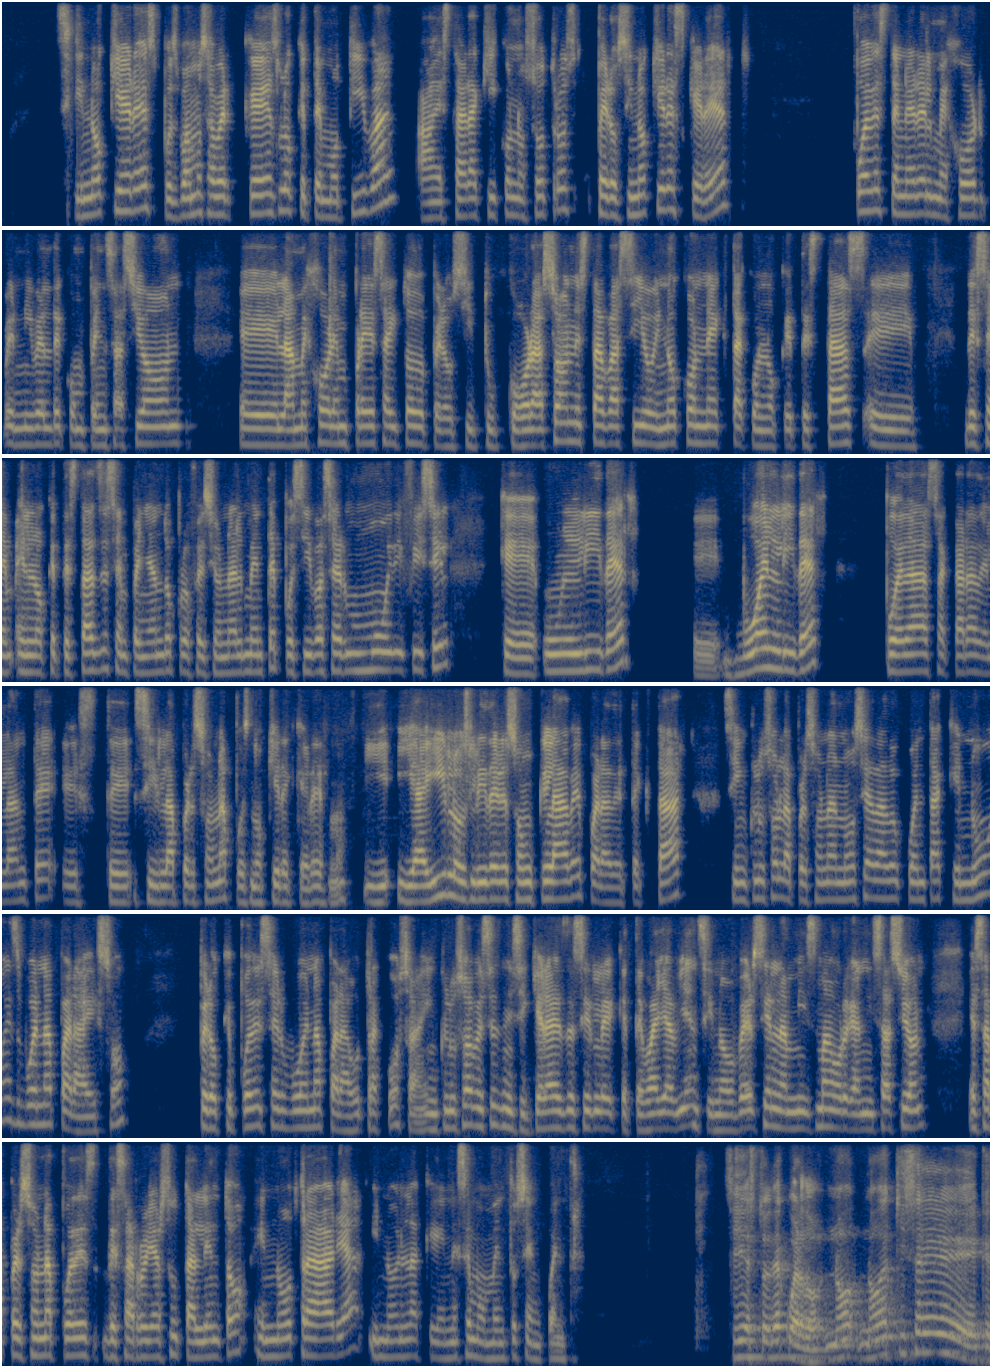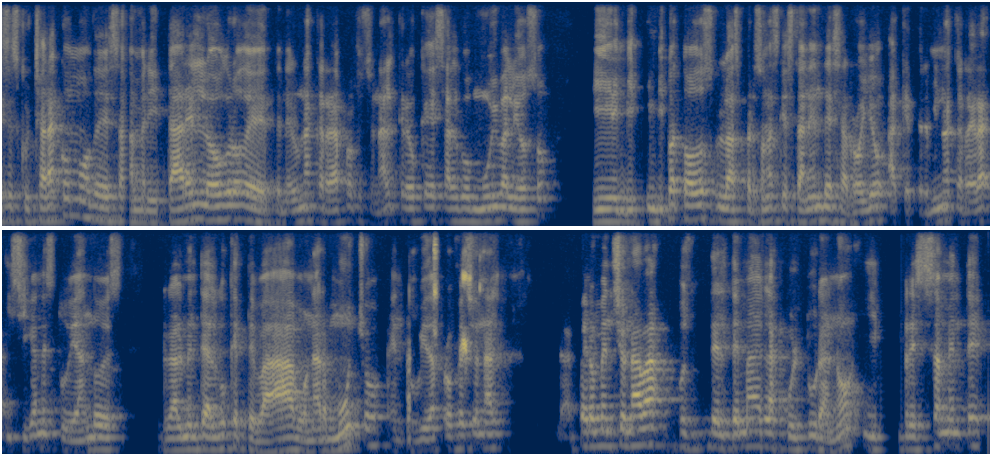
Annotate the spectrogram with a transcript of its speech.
Si no quieres, pues vamos a ver qué es lo que te motiva a estar aquí con nosotros, pero si no quieres querer, puedes tener el mejor eh, nivel de compensación, eh, la mejor empresa y todo, pero si tu corazón está vacío y no conecta con lo que te estás, eh, en lo que te estás desempeñando profesionalmente, pues sí va a ser muy difícil que un líder, buen líder, pueda sacar adelante este, si la persona pues no quiere querer, ¿no? Y, y ahí los líderes son clave para detectar si incluso la persona no se ha dado cuenta que no es buena para eso, pero que puede ser buena para otra cosa. Incluso a veces ni siquiera es decirle que te vaya bien, sino ver si en la misma organización esa persona puede desarrollar su talento en otra área y no en la que en ese momento se encuentra. Sí, estoy de acuerdo. No, no quise que se escuchara como desameritar el logro de tener una carrera profesional. Creo que es algo muy valioso. Y invito a todas las personas que están en desarrollo a que terminen la carrera y sigan estudiando. Es realmente algo que te va a abonar mucho en tu vida profesional. Pero mencionaba pues, del tema de la cultura, ¿no? Y precisamente,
